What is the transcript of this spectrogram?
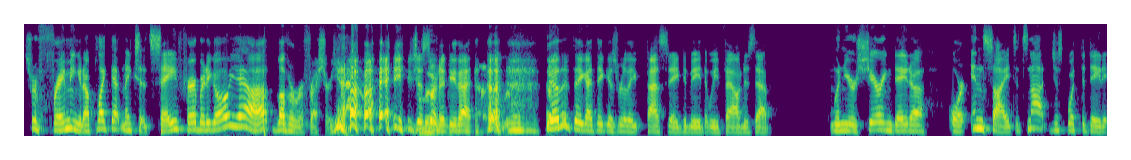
sort of framing it up like that makes it safe for everybody to go oh yeah love a refresher you know? You just sort of do that. The other thing i think is really fascinating to me that we found is that when you're sharing data or insights it's not just what the data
